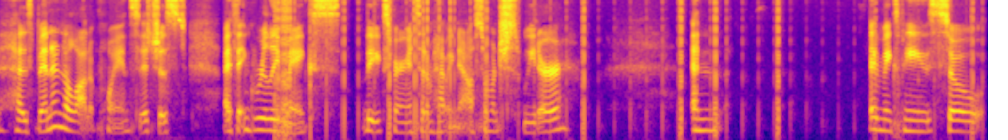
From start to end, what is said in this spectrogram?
has been in a lot of points, it's just, I think, really makes the experience that I'm having now so much sweeter. And it makes me so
